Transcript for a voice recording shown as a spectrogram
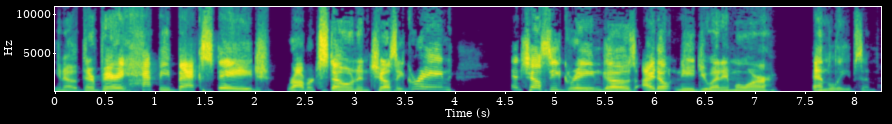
You know, they're very happy backstage, Robert Stone and Chelsea Green. And Chelsea Green goes, I don't need you anymore, and leaves him.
